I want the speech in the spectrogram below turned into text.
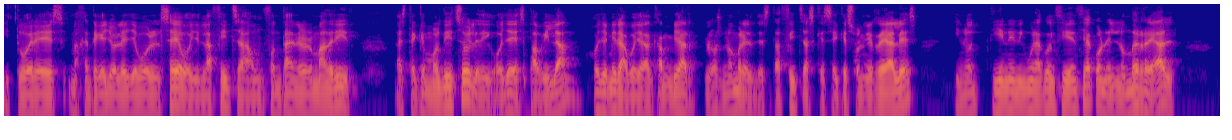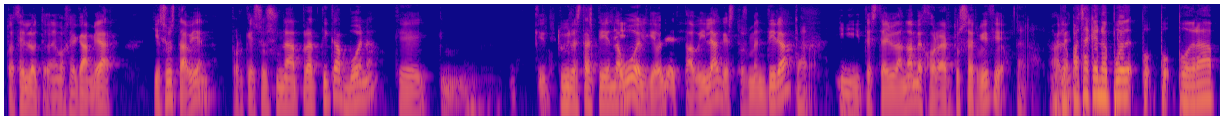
y tú eres, imagínate que yo le llevo el SEO y la ficha a un fontanero en Madrid, a este que hemos dicho, y le digo, oye, espabila, oye, mira, voy a cambiar los nombres de estas fichas que sé que son irreales y no tiene ninguna coincidencia con el nombre real. Entonces lo tenemos que cambiar. Y eso está bien, porque eso es una práctica buena que, que tú le estás pidiendo Sí. a Google que, oye, espabila, que esto es mentira Claro, y te está ayudando a mejorar tu servicio. claro. Lo que pasa es que no puede, po- po- podrá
